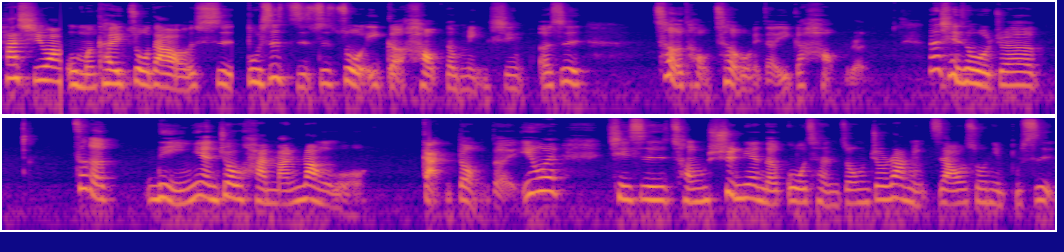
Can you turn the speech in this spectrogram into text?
他希望我们可以做到的是，不是只是做一个好的明星，而是彻头彻尾的一个好人。那其实我觉得这个理念就还蛮让我感动的，因为其实从训练的过程中，就让你知道说，你不是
